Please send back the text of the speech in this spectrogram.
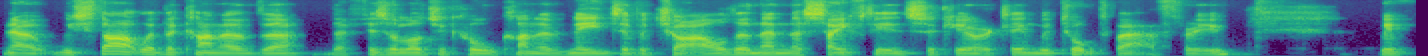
You know we start with the kind of the, the physiological kind of needs of a child and then the safety and security and we talked about it through we've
